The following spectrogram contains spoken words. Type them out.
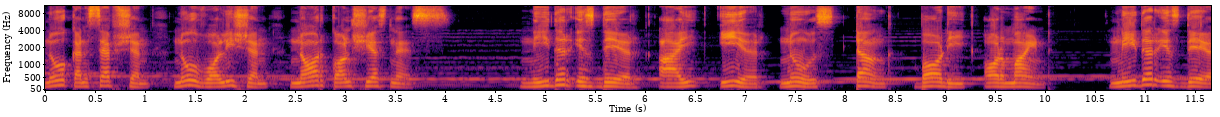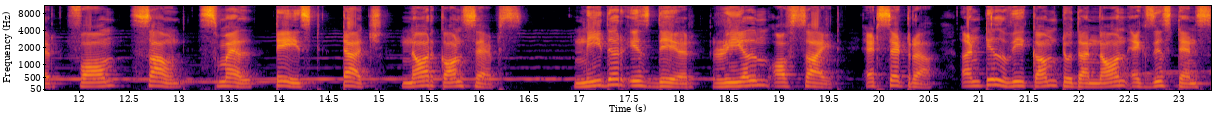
no conception, no volition, nor consciousness. Neither is there eye, ear, nose, tongue, body, or mind. Neither is there form, sound, smell, taste, touch, nor concepts. Neither is there realm of sight, etc., until we come to the non existence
